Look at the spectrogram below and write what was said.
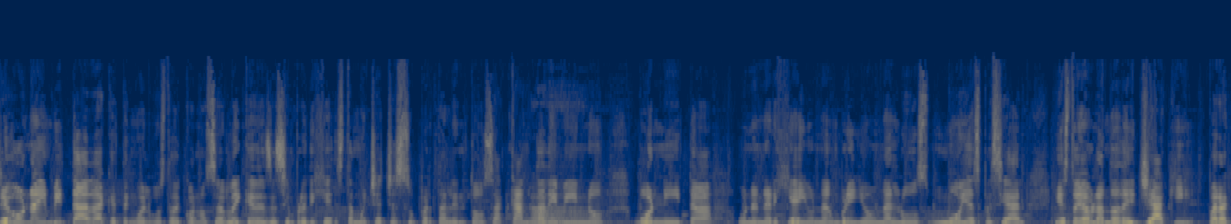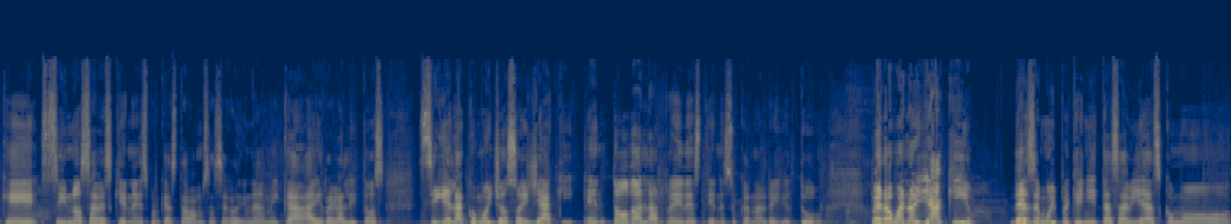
Llegó una invitada que tengo el gusto de conocerla y que desde siempre dije, esta muchacha es súper talentosa, canta Ah. divino, bonita, una energía y una- un brillo, una luz muy especial. Y estoy hablando de Jackie, para que si no sabes quién es, porque hasta vamos a hacer dinámica, hay regalitos, síguela como yo soy Jackie. En todas las redes tiene su canal de YouTube. Pero bueno, Jackie, desde muy pequeñita sabías como,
